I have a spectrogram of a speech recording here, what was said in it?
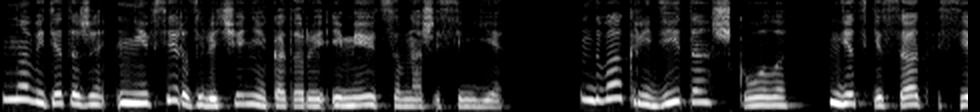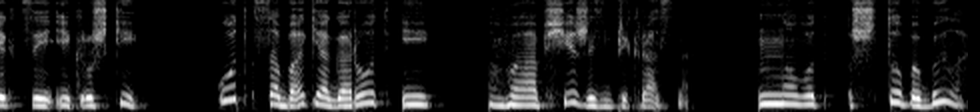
Но ведь это же не все развлечения, которые имеются в нашей семье. Два кредита, школа, детский сад, секции и кружки, кот, собаки, огород и... Вообще жизнь прекрасна. Но вот что бы было,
